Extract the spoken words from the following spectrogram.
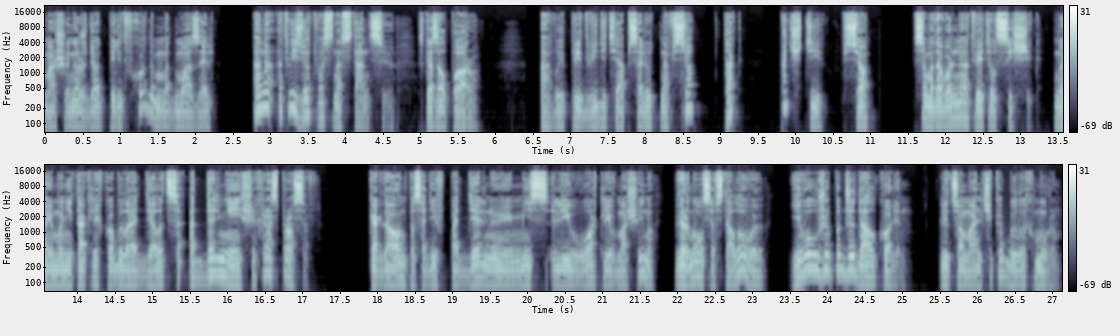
«Машина ждет перед входом, мадмуазель. Она отвезет вас на станцию», — сказал Пуаро. А вы предвидите абсолютно все, так? Почти все, самодовольно ответил сыщик, но ему не так легко было отделаться от дальнейших расспросов. Когда он, посадив поддельную мисс Ли Уортли в машину, вернулся в столовую, его уже поджидал Колин. Лицо мальчика было хмурым.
